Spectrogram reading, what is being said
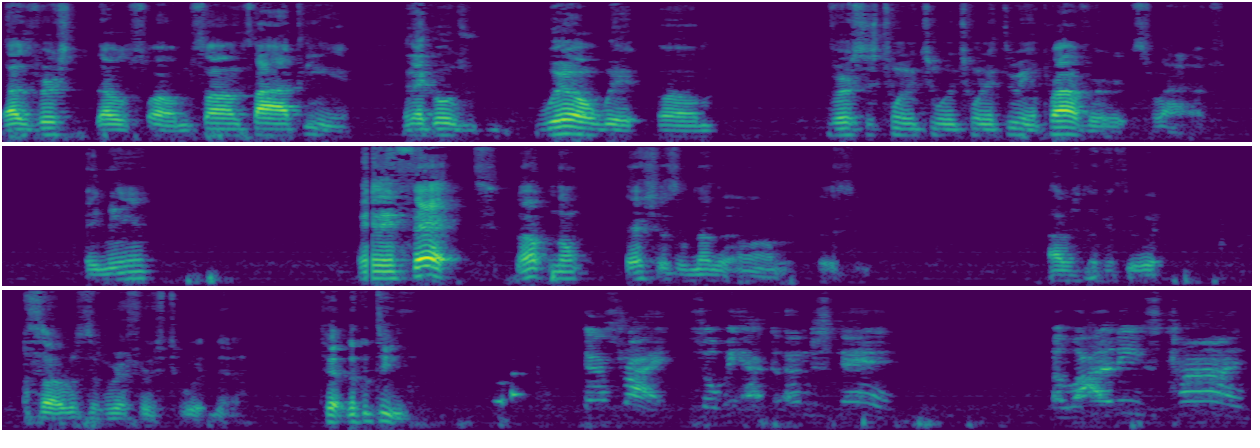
That was verse. That was um, Psalms five ten, and that goes well with um, verses twenty two and twenty three in Proverbs five. Amen. And in fact, no, no, that's just another. Um, I was looking through it. I thought it was a reference to it now. Technical T. That's right. So we have to understand a lot of these times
